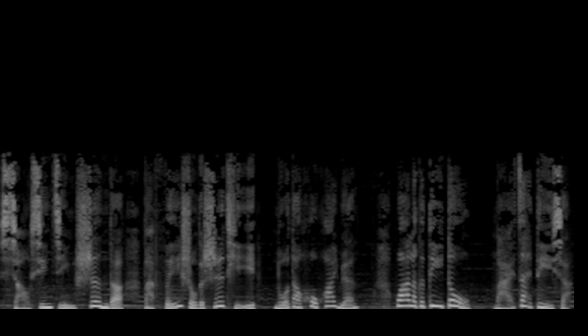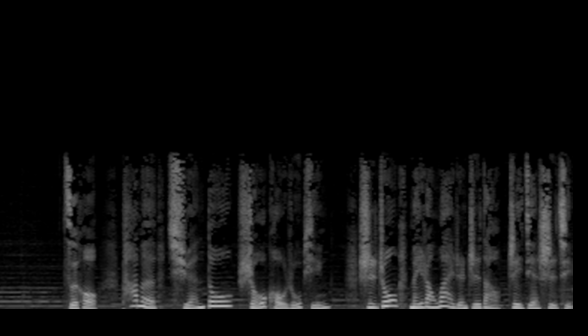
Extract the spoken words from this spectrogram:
小心谨慎的把匪首的尸体挪到后花园，挖了个地洞埋在地下。此后，他们全都守口如瓶，始终没让外人知道这件事情。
